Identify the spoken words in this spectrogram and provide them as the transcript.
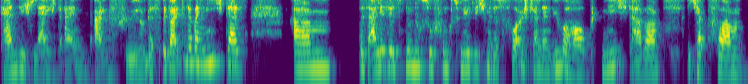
kann sich leicht ein, anfühlen. Und das bedeutet aber nicht, dass ähm, das alles jetzt nur noch so funktioniert, wie ich mir das vorstelle. Nein, überhaupt nicht. Aber ich habe vor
